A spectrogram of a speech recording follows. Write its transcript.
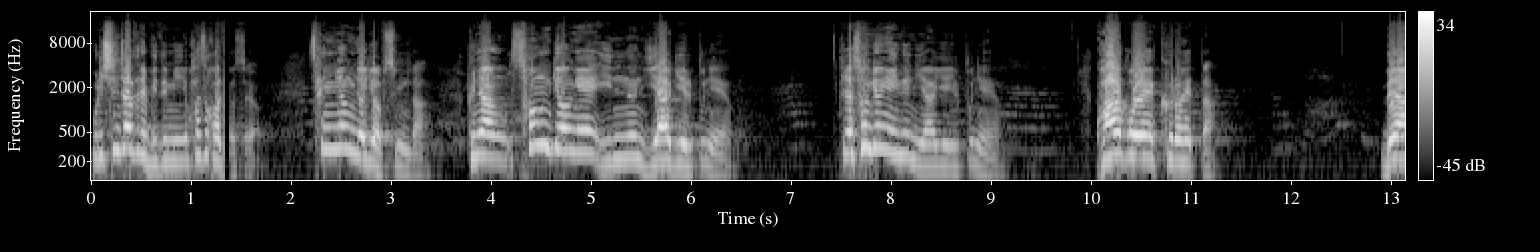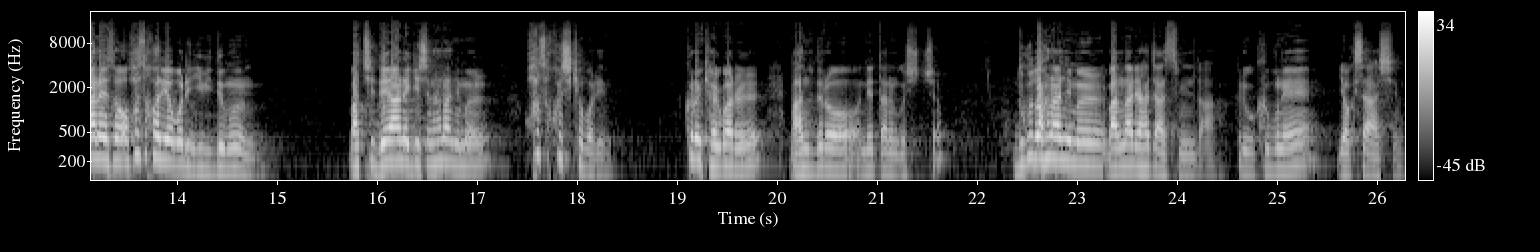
우리 신자들의 믿음이 화석화되었어요. 생명력이 없습니다. 그냥 성경에 있는 이야기일 뿐이에요. 그냥 성경에 있는 이야기일 뿐이에요. 과거에 그러했다. 내 안에서 화석화되어 버린 이 믿음은 마치 내 안에 계신 하나님을 화석화시켜 버린 그런 결과를 만들어냈다는 것이죠. 누구도 하나님을 만나려 하지 않습니다. 그리고 그분의 역사하심,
